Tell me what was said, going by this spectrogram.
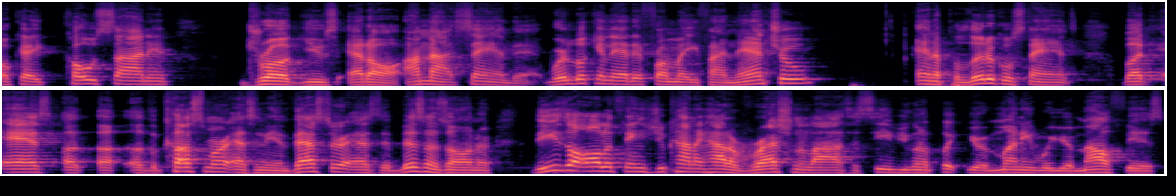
okay, co signing drug use at all. I'm not saying that. We're looking at it from a financial and a political stance but as a, a, the customer, as an investor, as the business owner, these are all the things you kind of have to rationalize to see if you're going to put your money where your mouth is,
